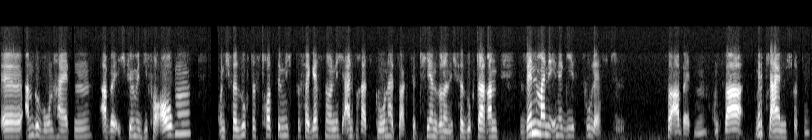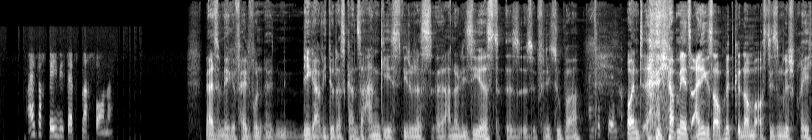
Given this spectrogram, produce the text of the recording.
äh, Angewohnheiten, aber ich führe mir die vor Augen und ich versuche das trotzdem nicht zu vergessen und nicht einfach als Gewohnheit zu akzeptieren, sondern ich versuche daran, wenn meine Energie es zulässt, zu arbeiten. Und zwar mit kleinen Schritten. Einfach Baby-Steps nach vorne. Also mir gefällt äh, mega, wie du das Ganze angehst, wie du das äh, analysierst. Finde ich super. Dankeschön. Und äh, ich habe mir jetzt einiges auch mitgenommen aus diesem Gespräch.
